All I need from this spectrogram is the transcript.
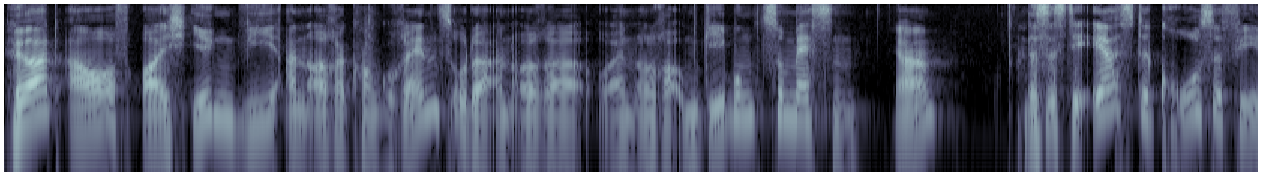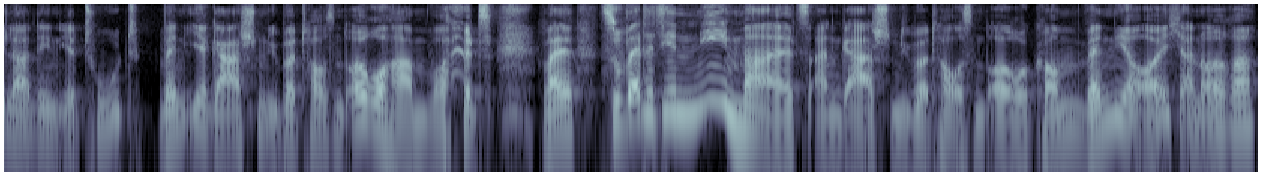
Hört auf, euch irgendwie an eurer Konkurrenz oder an eurer, an eurer Umgebung zu messen. Ja? Das ist der erste große Fehler, den ihr tut, wenn ihr Gagen über 1000 Euro haben wollt. Weil so werdet ihr niemals an Gagen über 1000 Euro kommen, wenn ihr euch an eurer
